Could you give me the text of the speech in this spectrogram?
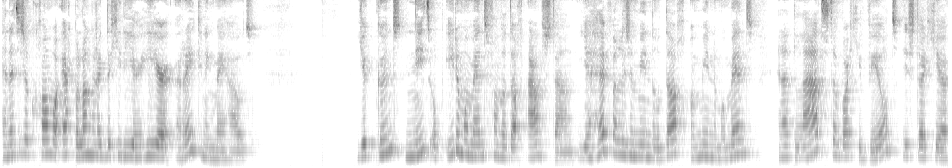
En het is ook gewoon wel echt belangrijk dat je hier, hier rekening mee houdt. Je kunt niet op ieder moment van de dag aanstaan. Je hebt wel eens een mindere dag, een minder moment. En het laatste wat je wilt is dat je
